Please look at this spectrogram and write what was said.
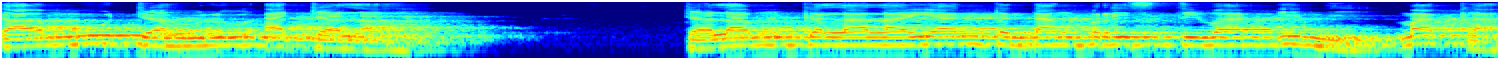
kamu dahulu adalah dalam kelalaian tentang peristiwa ini. Maka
